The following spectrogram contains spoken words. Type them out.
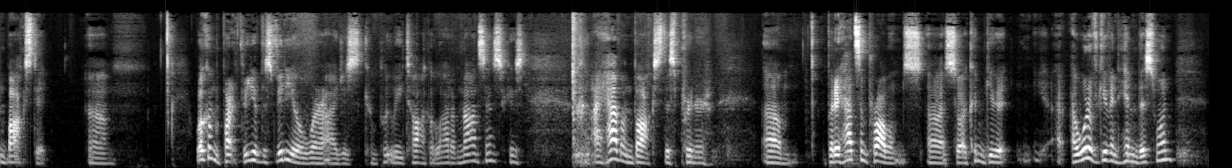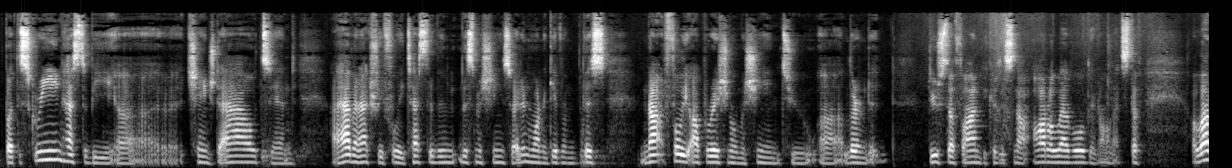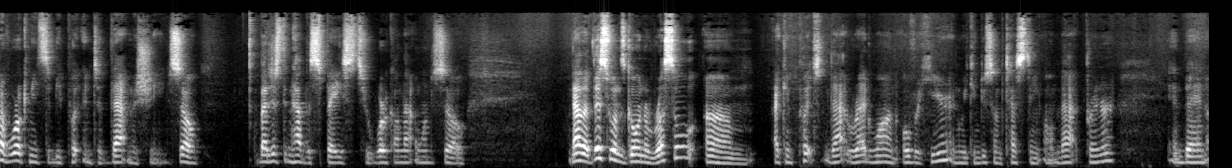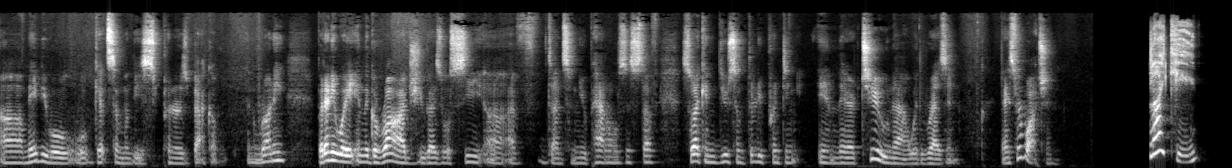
unboxed it. Um, welcome to part three of this video where I just completely talk a lot of nonsense because I have unboxed this printer, um, but it had some problems, uh, so I couldn't give it. I would have given him this one, but the screen has to be uh, changed out, and I haven't actually fully tested this machine, so I didn't want to give him this not fully operational machine to uh, learn to do stuff on because it's not auto leveled and all that stuff a lot of work needs to be put into that machine. So, but I just didn't have the space to work on that one. So now that this one's going to Russell, um, I can put that red one over here and we can do some testing on that printer. And then uh, maybe we'll, we'll get some of these printers back up and running. But anyway, in the garage, you guys will see uh, I've done some new panels and stuff. So I can do some 3D printing in there too now with resin. Thanks for watching. Likey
